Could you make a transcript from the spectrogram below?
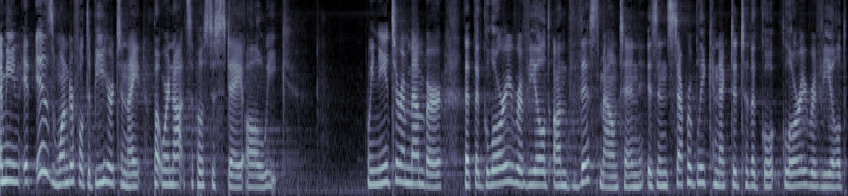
I mean, it is wonderful to be here tonight, but we're not supposed to stay all week. We need to remember that the glory revealed on this mountain is inseparably connected to the glory revealed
